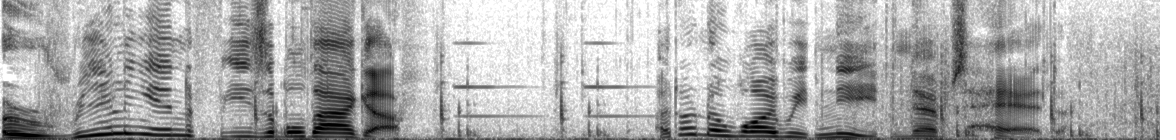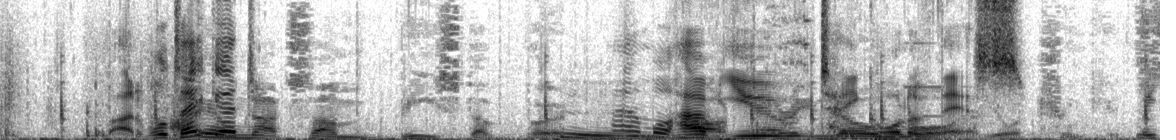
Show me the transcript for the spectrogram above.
a really infeasible dagger. I don't know why we'd need Neb's head, but we'll take it, not some beast of burden. and we'll have I'll you take no all of this. We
